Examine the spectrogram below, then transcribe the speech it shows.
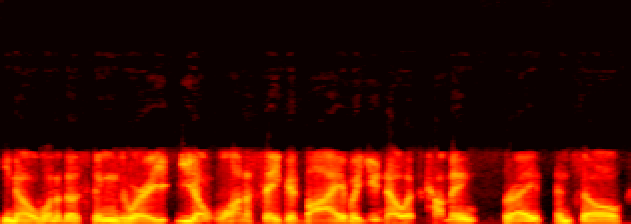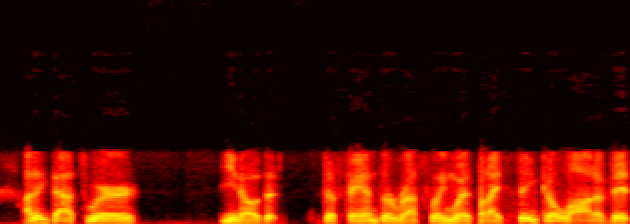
you know, one of those things where you don't want to say goodbye, but you know it's coming, right? And so I think that's where, you know, the, the fans are wrestling with. But I think a lot of it,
